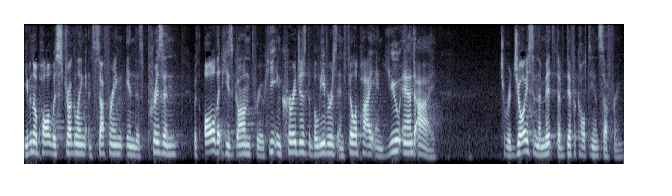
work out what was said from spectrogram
Even though Paul was struggling and suffering in this prison with all that he's gone through, he encourages the believers in Philippi and you and I to rejoice in the midst of difficulty and suffering.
